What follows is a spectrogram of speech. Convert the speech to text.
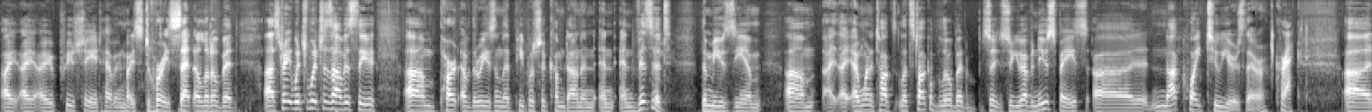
I, I, I, appreciate having my story set a little bit uh, straight, which which is obviously um, part of the reason that people should come down and, and, and visit the museum. Um, I, I, I want to talk. Let's talk a little bit. So so you have a new space, uh, not quite two years there. Correct. Uh,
